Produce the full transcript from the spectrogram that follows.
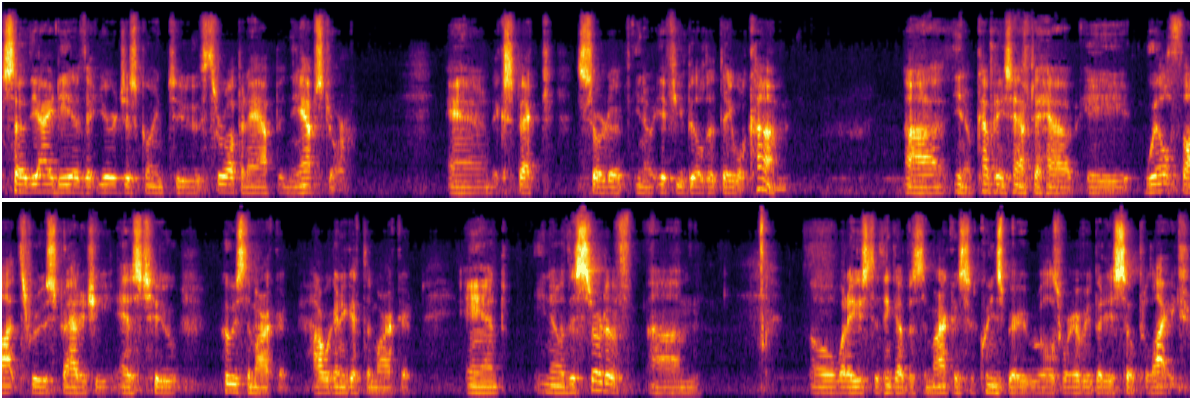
So the idea that you're just going to throw up an app in the App Store and expect sort of, you know, if you build it, they will come. Uh, you know, companies have to have a well thought through strategy as to who's the market, how we're going to get the market, and you know, this sort of um, oh, what I used to think of as the Marquess of Queensberry rules, where everybody is so polite,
